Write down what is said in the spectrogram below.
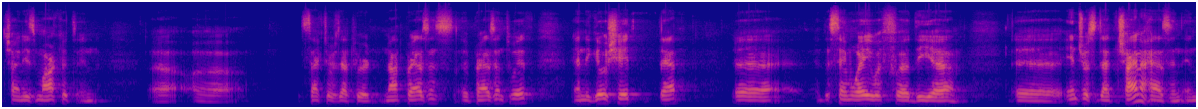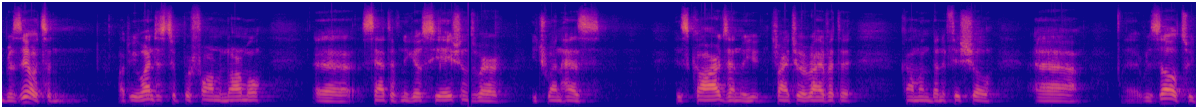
Chinese market in sectors that we're not present, uh, present with, and negotiate that uh, the same way with uh, the uh, interest that China has in, in Brazil. It's an, what we want is to perform a normal set of negotiations where each one has his cards and we try to arrive at a common beneficial results. We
